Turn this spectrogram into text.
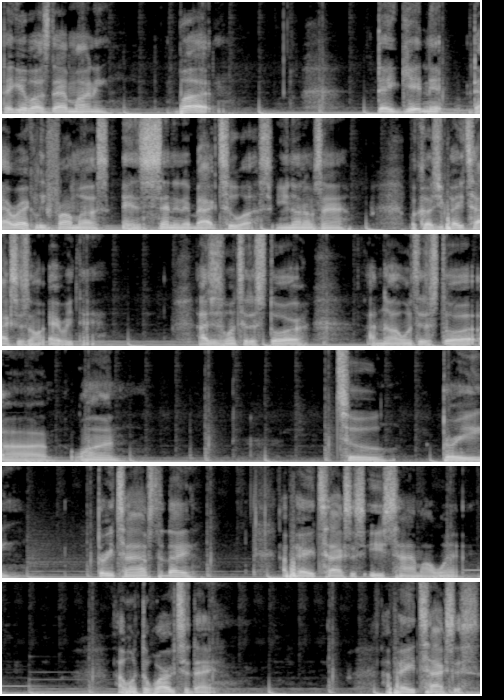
They give us that money, but they getting it directly from us and sending it back to us. You know what I'm saying? Because you pay taxes on everything. I just went to the store. I know I went to the store uh, one, two, three, three times today. I paid taxes each time I went. I went to work today. I paid taxes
